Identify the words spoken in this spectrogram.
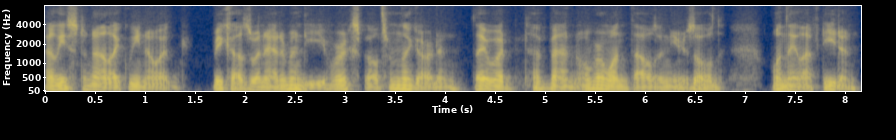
at least not like we know it, because when Adam and Eve were expelled from the garden, they would have been over 1,000 years old when they left Eden,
